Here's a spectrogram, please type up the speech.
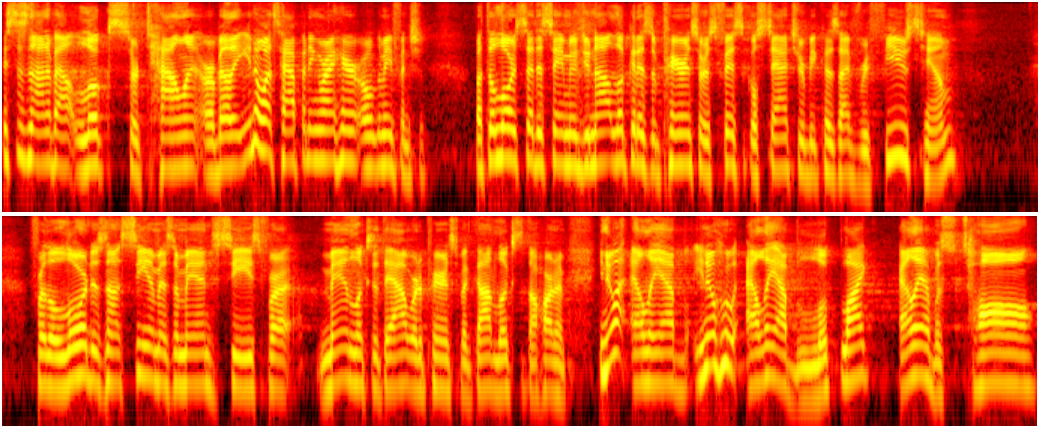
This is not about looks or talent or ability. You know what's happening right here? Oh, let me finish. But the Lord said to Samuel, Do not look at his appearance or his physical stature because I've refused him. For the Lord does not see him as a man sees, for man looks at the outward appearance, but God looks at the heart of him. You know what Eliab, you know who Eliab looked like? Eliab was tall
